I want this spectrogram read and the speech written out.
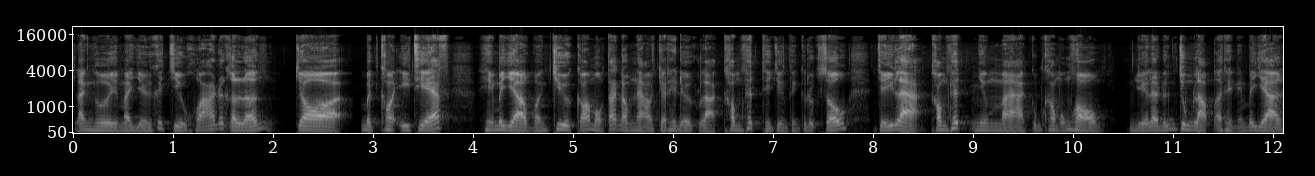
là người mà giữ cái chìa khóa rất là lớn cho Bitcoin ETF hiện bây giờ vẫn chưa có một tác động nào cho thấy được là không thích thị trường tiền kỹ thuật số. Chỉ là không thích nhưng mà cũng không ủng hộ, nghĩa là đứng trung lập ở thời điểm bây giờ.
